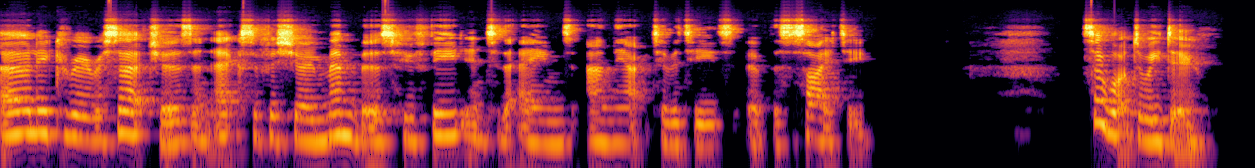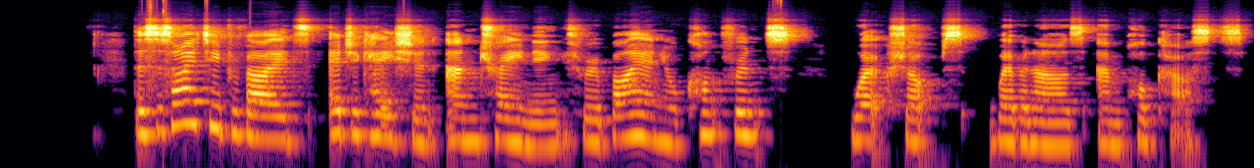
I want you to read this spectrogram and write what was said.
early career researchers, and ex officio members who feed into the aims and the activities of the Society. So, what do we do? The Society provides education and training through a biannual conference, workshops, webinars, and podcasts.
